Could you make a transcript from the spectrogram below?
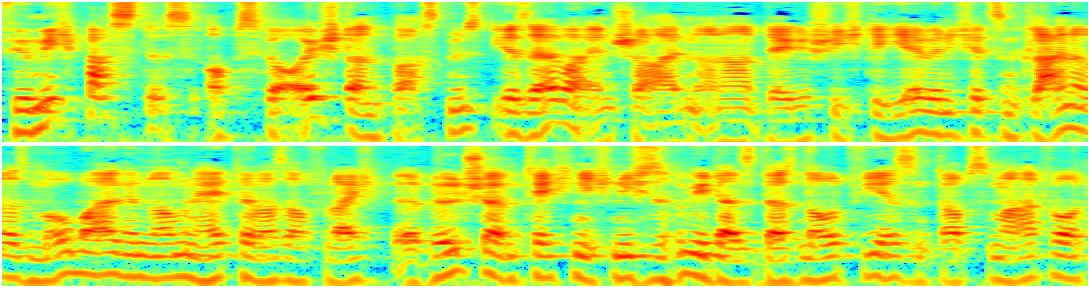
für mich passt es. Ob es für euch dann passt, müsst ihr selber entscheiden anhand der Geschichte hier. Wenn ich jetzt ein kleineres Mobile genommen hätte, was auch vielleicht äh, bildschirmtechnisch nicht so wie das, das Note 4 ist ein Top-Smartphone,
